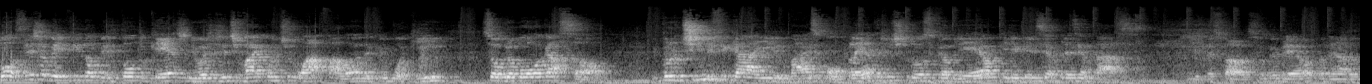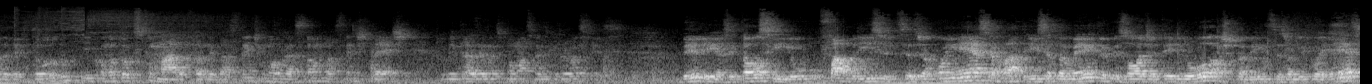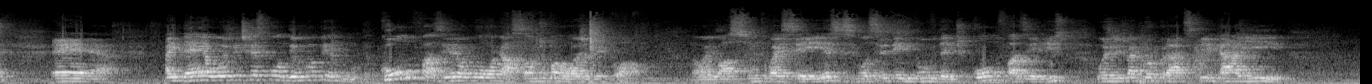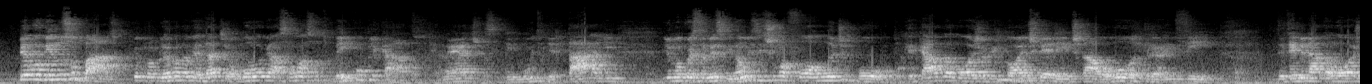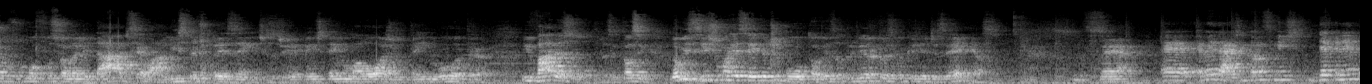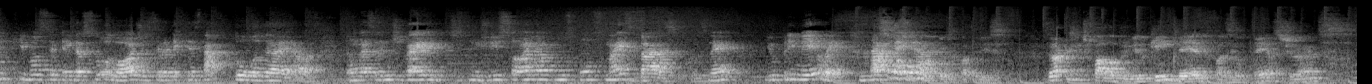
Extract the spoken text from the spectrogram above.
Bom, seja bem-vindo ao Bertoldo Cast e hoje a gente vai continuar falando aqui um pouquinho sobre homologação. E para o time ficar aí mais completo, a gente trouxe o Gabriel, queria que ele se apresentasse. E pessoal, eu sou o Gabriel, coordenador da Bertoldo, e como eu estou acostumado a fazer bastante homologação, bastante teste, eu vim trazer umas informações aqui para vocês. Beleza, então assim, o Fabrício vocês já conhecem, a Patrícia também, do episódio anterior, acho que também vocês já me conhecem. É, a ideia hoje é a gente responder uma pergunta: como fazer a homologação de uma loja virtual? Então aí o assunto vai ser esse. Se você tem dúvida de como fazer isso, hoje a gente vai procurar te explicar aí pelo menos o básico, porque o problema na verdade é a homologação é um assunto bem complicado, né? Tipo assim, tem muito detalhe. E uma coisa também assim, não existe uma fórmula de bolo, porque cada loja virtual é diferente da outra, enfim determinada loja usa uma funcionalidade, sei lá, lista de presentes, de repente tem uma loja, não tem outra, e várias outras. Então, assim, não existe uma receita de bolo. Talvez a primeira coisa que eu queria dizer é essa. Né? É, é, verdade. Então, assim, dependendo do que você tem da sua loja, você vai ter que testar toda ela. Então, mas a gente vai distinguir só em alguns pontos mais básicos, né? E o primeiro é Mas só uma coisa, Patrícia. Será que a gente fala primeiro quem deve fazer o teste antes?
